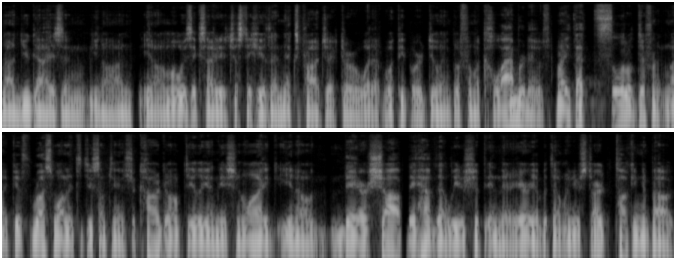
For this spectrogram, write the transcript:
around you guys and, you know, I'm, you know, I'm always excited just to hear that next project or what what people are doing doing. But from a collaborative, right, that's a little different. Like if Russ wanted to do something in Chicago, Delia nationwide, you know, their shop, they have that leadership in their area. But then when you start talking about,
